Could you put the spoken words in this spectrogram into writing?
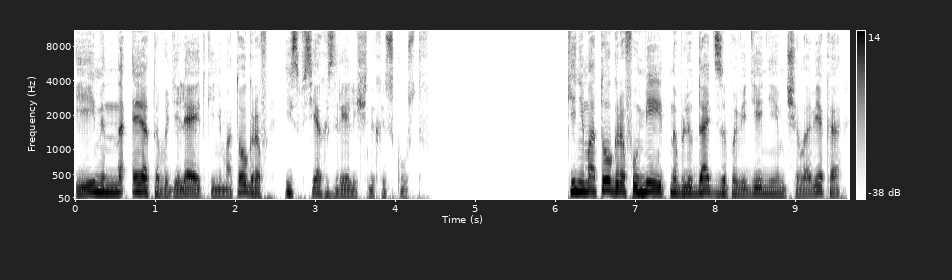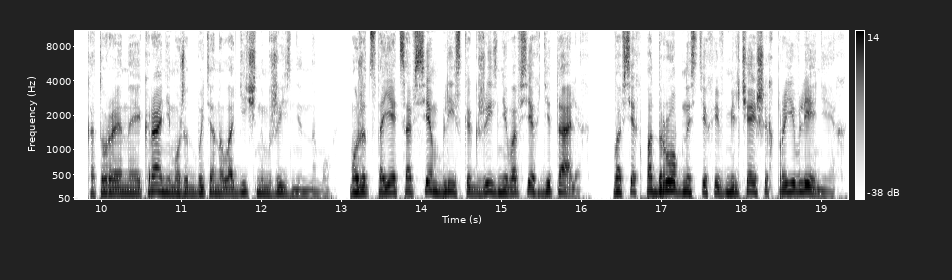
И именно это выделяет кинематограф из всех зрелищных искусств. Кинематограф умеет наблюдать за поведением человека, которое на экране может быть аналогичным жизненному, может стоять совсем близко к жизни во всех деталях, во всех подробностях и в мельчайших проявлениях.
